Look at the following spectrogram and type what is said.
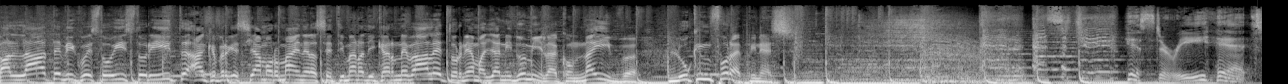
Ballatevi questo History Hit, anche perché siamo ormai nella settimana di carnevale. Torniamo agli anni 2000 con Naive, Looking for Happiness. History Hits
